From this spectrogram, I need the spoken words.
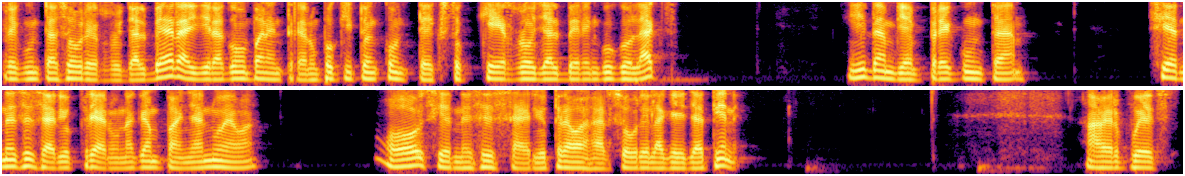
pregunta sobre Royal Bear, ahí era como para entrar un poquito en contexto qué es Royal Bear en Google Ads. Y también pregunta si es necesario crear una campaña nueva o si es necesario trabajar sobre la que ya tiene. A ver, pues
